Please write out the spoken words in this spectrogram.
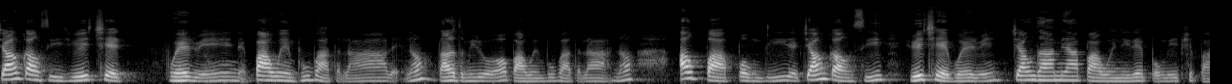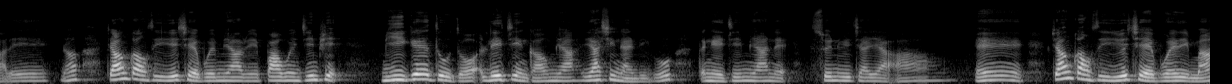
ကျောင်းကောင်စီရွေးချယ် ဘွဲတွင်တဲ့ပါဝင်ဘူးပါသလားတဲ့နော်ဒါတို့သမီးတို့ရောပါဝင်ဘူးပါသလားနော်အောက်ပါပုံသည်တဲ့ကျောင်းကောင်စီရွေးချယ်ပွဲတွင်ကျောင်းသားများပါဝင်နေတဲ့ပုံလေးဖြစ်ပါတယ်နော်ကျောင်းကောင်စီရွေးချယ်ပွဲများတွင်ပါဝင်ခြင်းဖြင့်မြည်ကဲ့သို့သောအလေးကျင့်ကောင်းများရရှိနိုင်သည်ကိုတငယ်ချင်းများနဲ့ဆွေးနွေးကြရအောင်အဲကျောင်းကောင်စီရွေးချယ်ပွဲတွေမှာ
